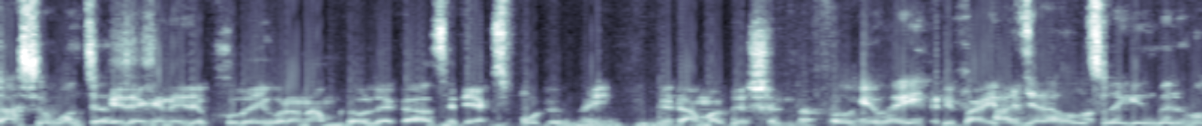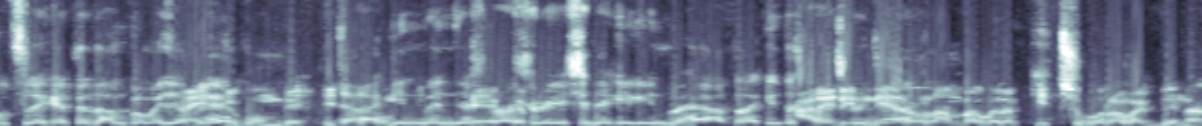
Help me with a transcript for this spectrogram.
চারশো পঞ্চাশ। এই দেখেন এই যে খোদাই করা নামটাও লেখা আছে এটা এক্সপোর্টের নাই এটা আমার দেশের না। ওকে ভাই আর যারা হোলসেলে কিনবেন হোলসেলের ক্ষেত্রে দাম কমে যাবে। একটু কমবে, যারা কিনবেন যে সরাসরি এসে দেখে কিনবে হ্যাঁ আপনারা কিন্তু আর এটি ন্যারো লম্বা বললাম কিচ্ছু করা লাগবে না।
